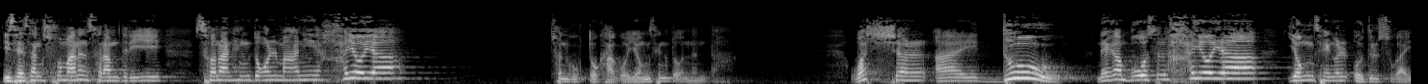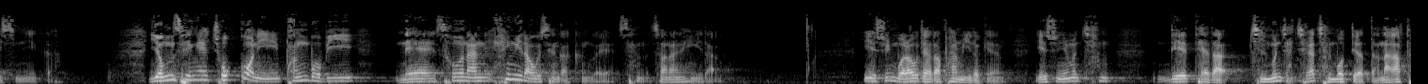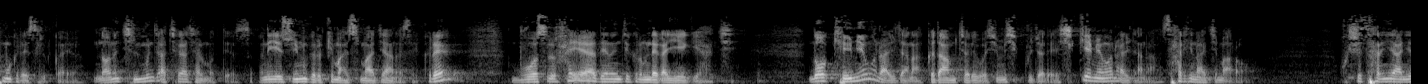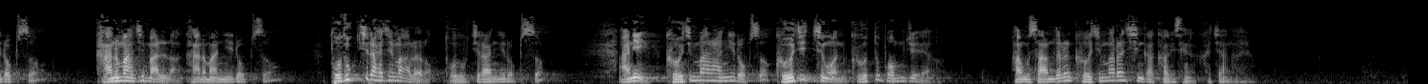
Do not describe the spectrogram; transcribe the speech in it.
이 세상 수많은 사람들이 선한 행동을 많이 하여야 천국도 가고 영생도 얻는다. What shall I do? 내가 무엇을 하여야 영생을 얻을 수가 있습니까? 영생의 조건이 방법이 내 선한 행위라고 생각한 거예요. 선한 행위라고. 예수님 뭐라고 대답하면 이렇게 예수님은 참 내 대답 질문 자체가 잘못되었다. 나 같으면 그랬을 거예요. 너는 질문 자체가 잘못되었어. 근데 예수님은 그렇게 말씀하지 않으세요. 그래? 무엇을 하여야 되는지 그럼 내가 얘기하지. 너 계명을 알잖아. 그 다음 절에 보시면 19절에 십계명을 알잖아. 살인하지 마라. 혹시 살인이 일 없어? 가늠하지 말라. 가늠한 일 없어? 도둑질하지 말라. 도둑질한 일 없어? 아니 거짓말한 일 없어? 거짓 증언 그것도 범죄야. 한국 사람들은 거짓말은 심각하게 생각하지 않아요.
